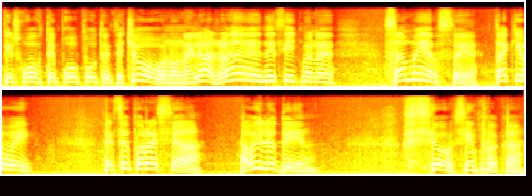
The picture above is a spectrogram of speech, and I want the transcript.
пішло в тепло путається. Чого воно не ляже? Ей, несіть мене. Саме все. Так і ви. Так це порося. А ви людина. Все, всім пока.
